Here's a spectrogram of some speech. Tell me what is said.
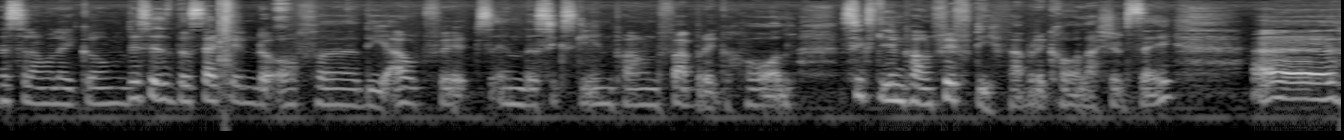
Assalamu alaikum. This is the second of uh, the outfits in the 16 pound fabric haul, 16 pound 50 fabric haul, I should say. Uh,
